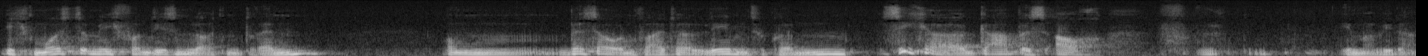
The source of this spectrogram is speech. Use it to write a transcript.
Ich musste mich von diesen Leuten trennen, um besser und weiter leben zu können. Sicher gab es auch immer wieder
